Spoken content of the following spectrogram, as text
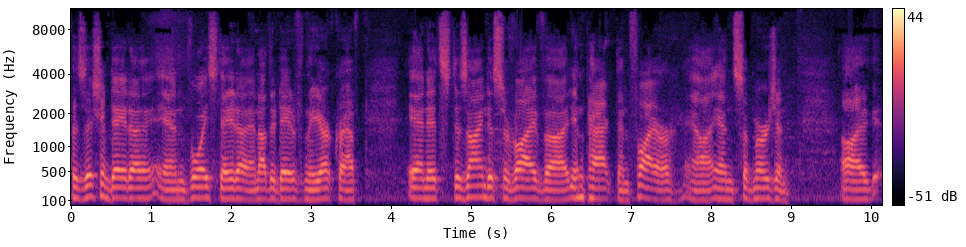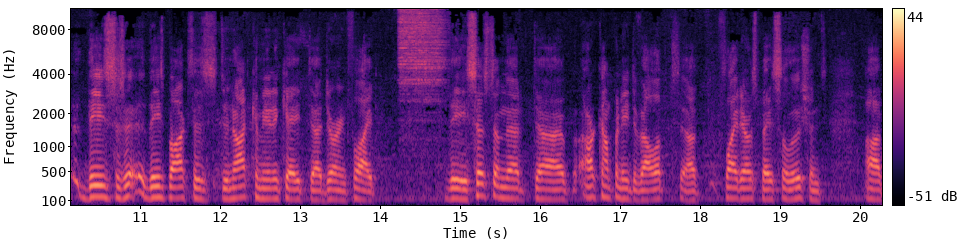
position data and voice data and other data from the aircraft. And it's designed to survive impact and fire and submersion. Uh, these, these boxes do not communicate uh, during flight. The system that uh, our company developed, uh, Flight Aerospace Solutions, uh,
